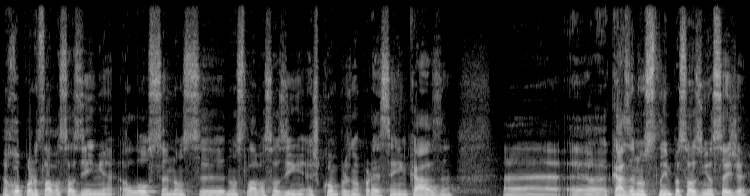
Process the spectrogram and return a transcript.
A roupa não se lava sozinha, a louça não se, não se lava sozinha, as compras não aparecem em casa, a, a casa não se limpa sozinha. Ou seja,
